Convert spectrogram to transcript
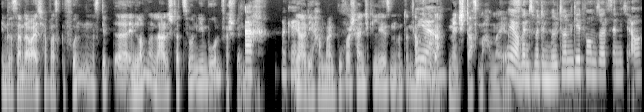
interessanterweise, ich habe was gefunden. Es gibt äh, in London Ladestationen, die im Boden verschwinden. Ach, okay. Ja, die haben mein Buch wahrscheinlich gelesen und dann haben Ja. sie gedacht, Mensch, das machen wir jetzt. Ja, wenn es mit den Mülltonnen geht, warum soll es denn nicht auch?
